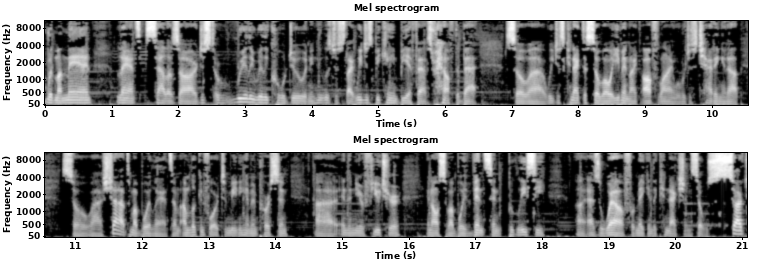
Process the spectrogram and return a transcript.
with my man Lance Salazar, just a really really cool dude, and he was just like we just became BFFs right off the bat. So uh, we just connected so well, even like offline, where we're just chatting it up. So uh, shout out to my boy Lance. I'm, I'm, looking forward to meeting him in person uh, in the near future, and also my boy Vincent Puglisi uh, as well for making the connection. So such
